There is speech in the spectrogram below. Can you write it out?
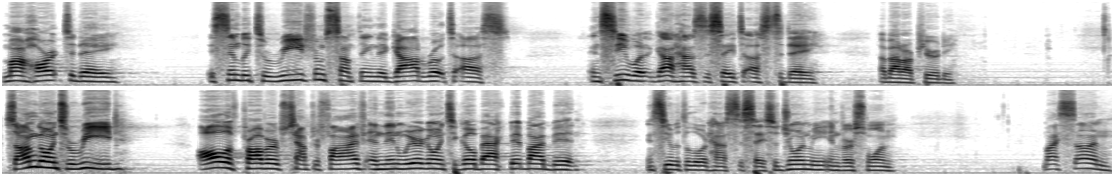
my heart today is simply to read from something that God wrote to us and see what God has to say to us today about our purity. So I'm going to read all of Proverbs chapter 5, and then we are going to go back bit by bit and see what the Lord has to say. So join me in verse 1. My son,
